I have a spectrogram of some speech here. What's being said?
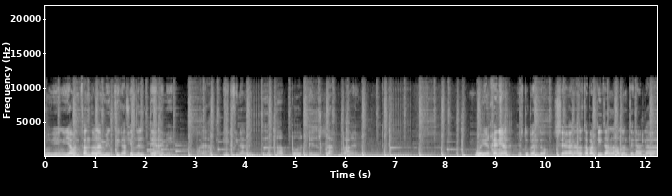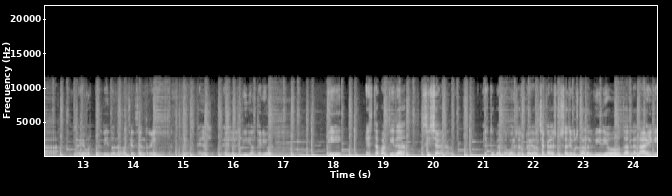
Muy bien, y avanzando la investigación del TAM para ir finalmente a por el Wagen. Muy bien, genial, estupendo. Se ha ganado esta partida, la otra anterior la, habíamos perdido en avance hacia el ring vídeo anterior y esta partida sí se ha ganado. Estupendo. Bueno espero chacales que os haya gustado el vídeo darle a like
